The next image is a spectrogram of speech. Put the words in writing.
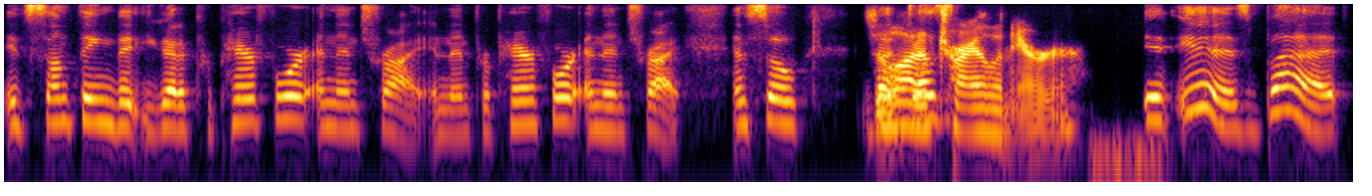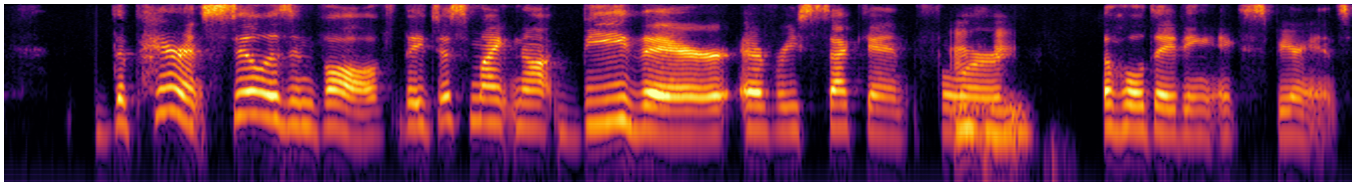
it's something that you got to prepare for and then try, and then prepare for and then try. And so it's a lot does, of trial and error. It is, but the parent still is involved. They just might not be there every second for. Mm-hmm the whole dating experience.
